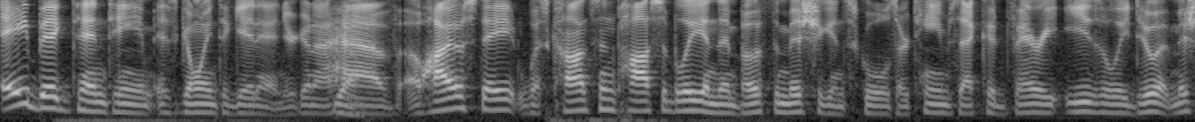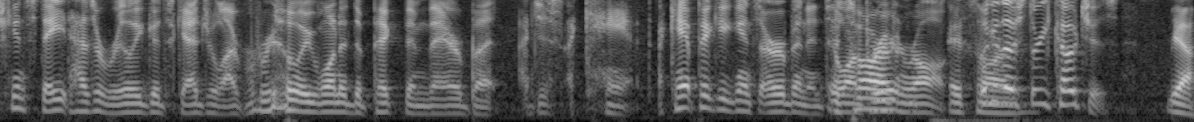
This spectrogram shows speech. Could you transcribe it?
A Big Ten team is going to get in. You're going to have Ohio State, Wisconsin, possibly, and then both the Michigan schools are teams that could very easily do it. Michigan State has a really good schedule. I really wanted to pick them there, but I just I can't. I can't pick against Urban until It's I'm hard. proven wrong. It's Look at those three coaches. Yeah,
